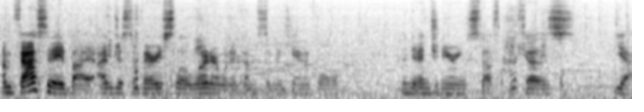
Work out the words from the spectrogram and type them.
I'm fascinated by it. I'm just a very slow learner when it comes to mechanical and engineering stuff because, yeah.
